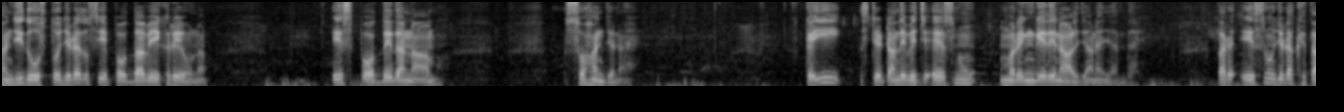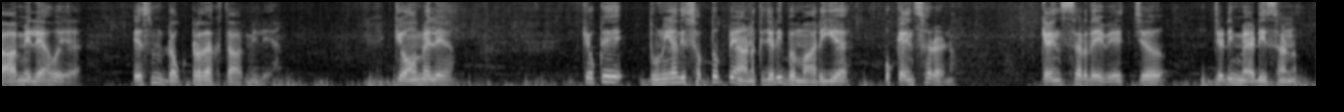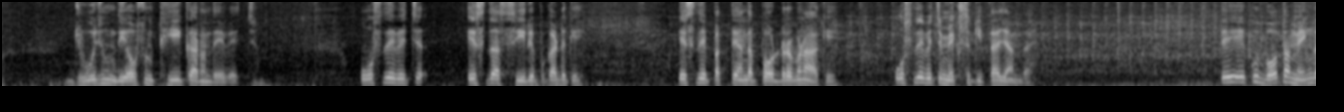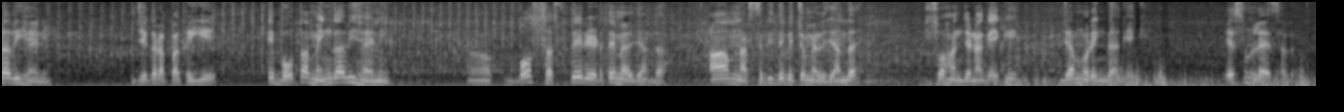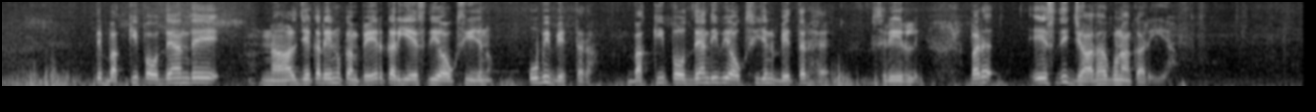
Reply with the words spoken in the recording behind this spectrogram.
ਹਾਂਜੀ ਦੋਸਤੋ, ਜਿਹੜਾ ਤੁਸੀਂ ਇਹ ਪੌਦਾ ਵੇਖ ਰਹੇ ਹੋ ਨਾ, ਇਸ ਪੌਦੇ ਦਾ ਨਾਮ ਸੁਹੰਜਣਾ ਹੈ। ਕਈ ਸਟੇਟਾਂ ਦੇ ਵਿੱਚ ਇਸ ਨੂੰ ਮਰਿੰਗੇ ਦੇ ਨਾਲ ਜਾਣਿਆ ਜਾਂਦਾ ਹੈ। ਪਰ ਇਸ ਨੂੰ ਜਿਹੜਾ ਖਿਤਾਬ ਮਿਲਿਆ ਹੋਇਆ ਇਸ ਨੂੰ ਡਾਕਟਰ ਦਾ ਖਿਤਾਬ ਮਿਲਿਆ। ਕਿਉਂ ਮਿਲਿਆ? ਕਿਉਂਕਿ ਦੁਨੀਆ ਦੀ ਸਭ ਤੋਂ ਭਿਆਨਕ ਜਿਹੜੀ ਬਿਮਾਰੀ ਹੈ, ਉਹ ਕੈਂਸਰ ਹੈ ਨਾ। ਕੈਂਸਰ ਦੇ ਵਿੱਚ ਜਿਹੜੀ ਮੈਡੀਸਨ ਯੂਜ਼ ਹੁੰਦੀ ਹੈ, ਉਸ ਨੂੰ ਠੀਕ ਕਰਨ ਦੇ ਵਿੱਚ ਉਸ ਦੇ ਵਿੱਚ ਇਸ ਦਾ ਸੀਰਪ ਕੱਢ ਕੇ, ਇਸ ਦੇ ਪੱਤਿਆਂ ਦਾ ਪਾਊਡਰ ਬਣਾ ਕੇ, ਉਸ ਦੇ ਵਿੱਚ ਮਿਕਸ ਕੀਤਾ ਜਾਂਦਾ ਹੈ। ਤੇ ਇਹ ਕੋਈ ਬਹੁਤਾ ਮਹਿੰਗਾ ਵੀ ਹੈ ਨਹੀਂ। ਜੇਕਰ ਆਪਾਂ ਕਹੀਏ, ਇਹ ਬਹੁਤਾ ਮਹਿੰਗਾ ਵੀ ਹੈ ਨਹੀਂ। ਬਹੁਤ ਸਸਤੇ ਰੇਟ ਤੇ ਮਿਲ ਜਾਂਦਾ। ਆਮ ਨਰਸਰੀ ਦੇ ਵਿੱਚੋਂ ਮਿਲ ਜਾਂਦਾ ਸੁਹੰਜਣਾ ਕਹਿ ਕੇ ਜਾਂ ਮੋਰਿੰਗਾ ਕਹਿ ਕੇ। ਇਸ ਨੂੰ ਲੈ ਸਕਦੇ। ਤੇ ਬਾਕੀ ਪੌਦਿਆਂ ਦੇ ਨਾਲ ਜੇਕਰ ਇਹਨੂੰ ਕੰਪੇਅਰ ਕਰੀਏ ਇਸ ਦੀ ਆਕਸੀਜਨ, ਉਹ ਵੀ ਬਿਹਤਰ ਆ। ਬਾਕੀ ਪੌਦਿਆਂ ਦੀ ਵੀ ਆਕਸੀਜਨ ਬਿਹਤਰ ਹੈ ਸਰੀਰ ਲਈ। ਪਰ ਇਸ ਦੀ ਜ਼ਿਆਦਾ ਗੁਣਾਕਾਰੀ ਆ।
